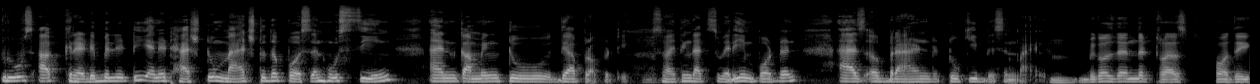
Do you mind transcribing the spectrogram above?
proves our credibility and it has to match to the person who's seeing and coming to their property. So i think that's very important as a brand to keep this in mind. Mm. because then the trust for the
